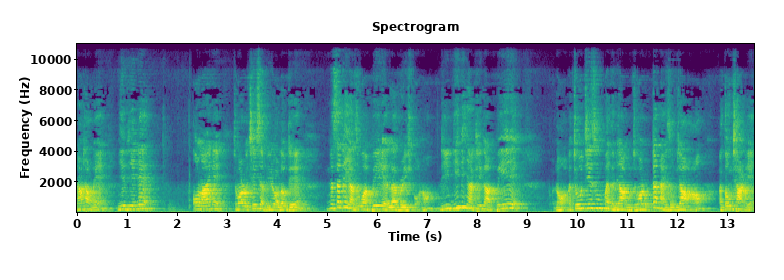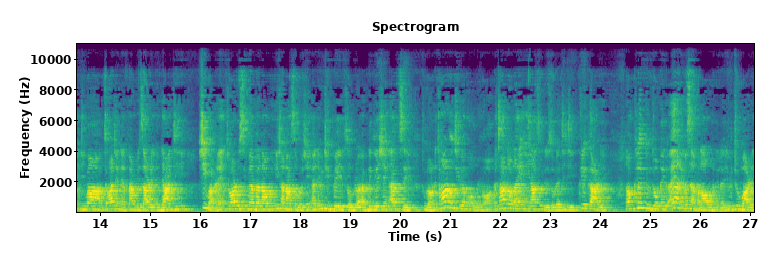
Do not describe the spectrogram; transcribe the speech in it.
နားထောင်နေမြေပြင်နဲ့ online နဲ့ကျမတို့ချိတ်ဆက်ပြီးတော့လုပ်တယ်21ရာစုကပေးတဲ့ leverage ပေါ့နော်ဒီဤပညာခေတ်ကပေးတဲ့နော်အကျိုးကျေးဇူးမှန်သမျှကိုကျမတို့တက်နိုင်ဆုံးရအောင်အသုံးချတယ်ဒီမှာကျမထင်တဲ့ fundraiser တွေအများကြီးရှိပါတယ်ကျမတို့စီမံဘဏ္ဍာဝန်ကြီးဌာနဆိုလို့ရှိရင် NUG Pay ဆိုပြီးတော့ application app တွေထူထောင်တယ်ကျမတို့ကြည့်ရမဟုတ်ဘူးเนาะတခြား online အများစုတွေဆိုလည်းကြည့်ကြည့် click ကတွေနော် click to donate အဲ့ရနေမဆန်ဘလောက်ဝင်နေလဲ YouTuber တွေ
